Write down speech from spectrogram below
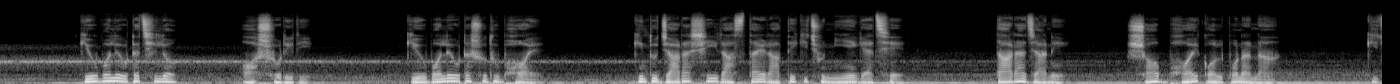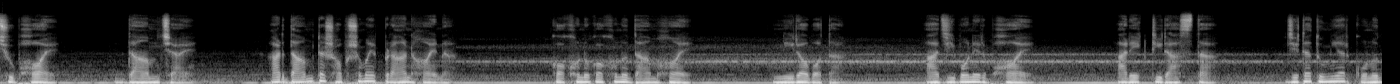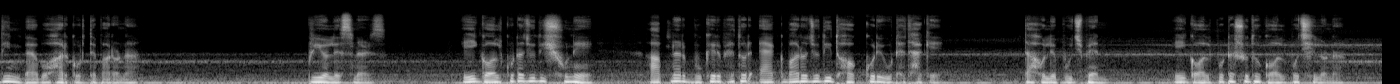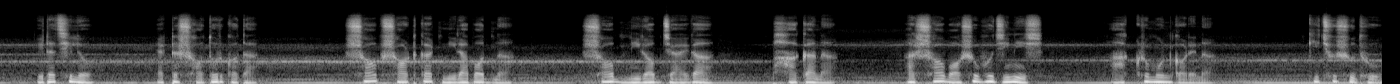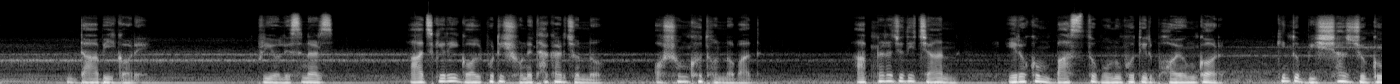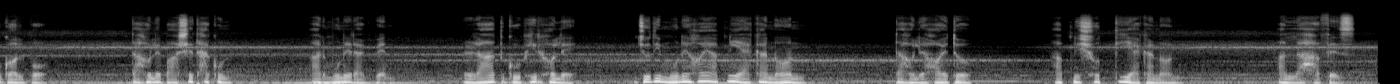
কেউ বলে ওটা ছিল অশরীরী। কেউ বলে ওটা শুধু ভয়। কিন্তু যারা সেই রাস্তায় রাতে কিছু নিয়ে গেছে, তারা জানে সব ভয় কল্পনা না, কিছু ভয় দাম চায়। আর দামটা সবসময় প্রাণ হয় না। কখনো কখনো দাম হয় নীরবতা, আজীবনের ভয় আর একটি রাস্তা যেটা তুমি আর কোনোদিন ব্যবহার করতে পারো না। প্রিয় লিসনার্স এই গল্পটা যদি শুনে আপনার বুকের ভেতর একবারও যদি ধক করে উঠে থাকে, তাহলে বুঝবেন, এই গল্পটা শুধু গল্প ছিল না। এটা ছিল একটা সতর্কতা। সব শর্টকাট নিরাপদ না, সব নীরব জায়গা ফাঁকা না, আর সব অশুভ জিনিস আক্রমণ করে না। কিছু শুধু দাবি করে। প্রিয় লিসনার্স আজকের এই গল্পটি শুনে থাকার জন্য অসংখ্য ধন্যবাদ। আপনারা যদি চান, এরকম বাস্তব অনুভূতির ভয়ঙ্কর কিন্তু বিশ্বাসযোগ্য গল্প, তাহলে পাশে থাকুন আর মনে রাখবেন, রাত গভীর হলে যদি মনে হয় আপনি একা নন, তাহলে হয়তো আপনি সত্যিই একা নন। আল্লাহ হাফেজ।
